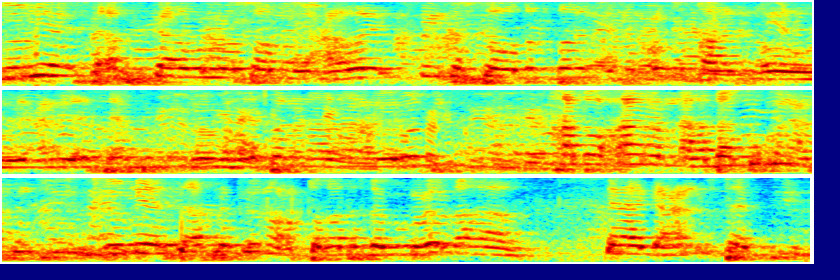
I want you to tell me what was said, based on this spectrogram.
gudoomiyaha east africa awal loo soo magacaabay inkastoo dad badan aysan cod u qaadin oo yani east africa jooga ha u badnaado nairobi hadda waxaan rabnaa haddaad ku qanacsantihiin gudoomiyaha east africa inuu cabdiqaadir dhagabucul ahaa inaad gacan u taagtiin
